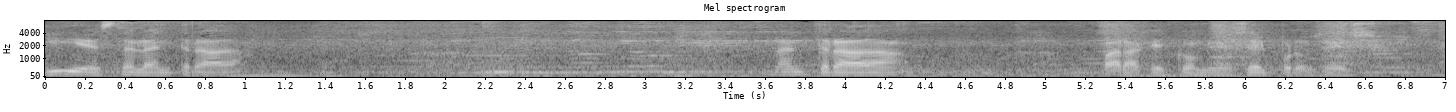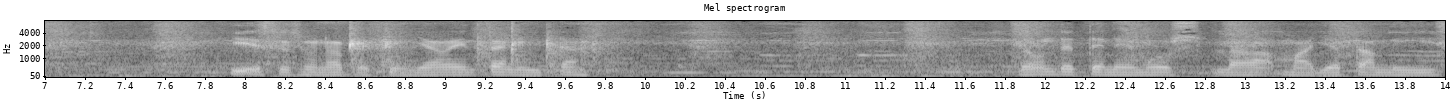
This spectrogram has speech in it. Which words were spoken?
Y esta es la entrada la entrada para que comience el proceso. Y esta es una pequeña ventanita donde tenemos la malla tamiz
